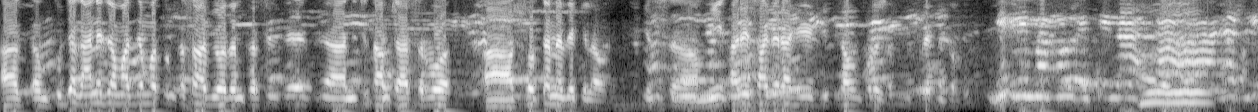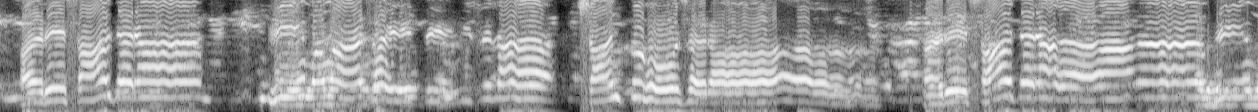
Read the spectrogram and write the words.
तुझ्या गाण्याच्या माध्यमातून कसं अभिवादन करशील ते निश्चित आमच्या सर्व श्रोत्यांना देखील आवडेल. येस मी अरे सागर आहे गीत गाऊन थोडस प्रयत्न करतो. अरे सागरा भीम माझा येते निजला शांत हो जरा। अरे सागरा भीम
